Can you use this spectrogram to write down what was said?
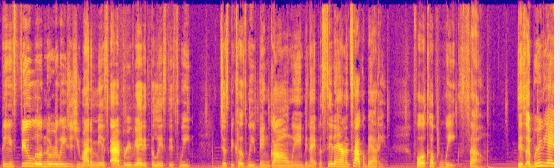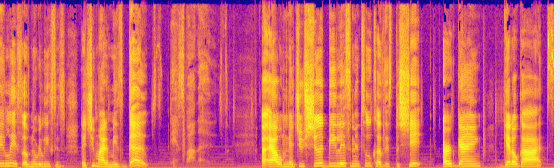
these few little new releases you might have missed. I abbreviated the list this week just because we've been gone. We ain't been able to sit down and talk about it for a couple weeks. So this abbreviated list of new releases that you might have missed goes as follows. An album that you should be listening to because it's the shit. Earth Gang, Ghetto Gods,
